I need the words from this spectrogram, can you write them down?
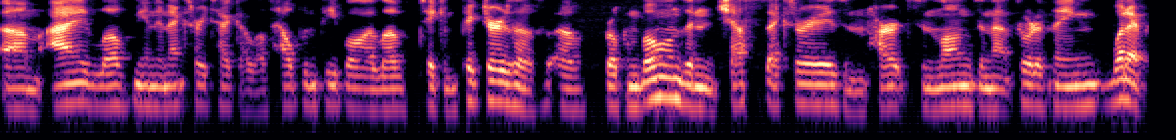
Um, i love being an x-ray tech. I love helping people. I love taking pictures of, of broken bones and chest x-rays and hearts and lungs and that sort of thing whatever.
